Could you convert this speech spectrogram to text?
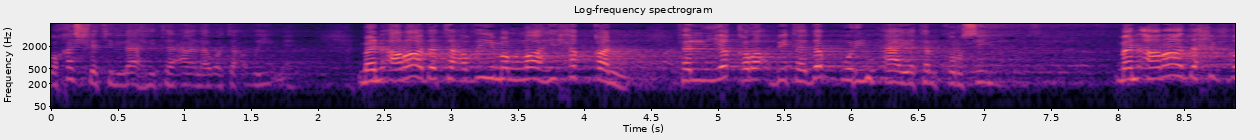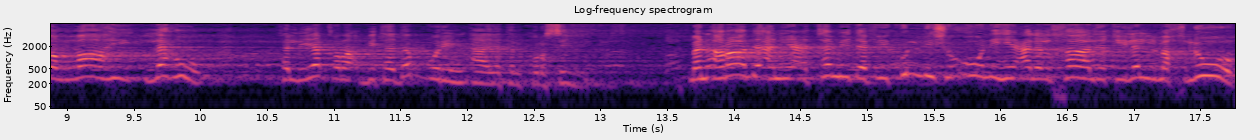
وخشية الله تعالى وتعظيمه؟ من أراد تعظيم الله حقا فليقرأ بتدبر آية الكرسي. من أراد حفظ الله له فليقرأ بتدبر آية الكرسي. من أراد أن يعتمد في كل شؤونه على الخالق لا المخلوق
